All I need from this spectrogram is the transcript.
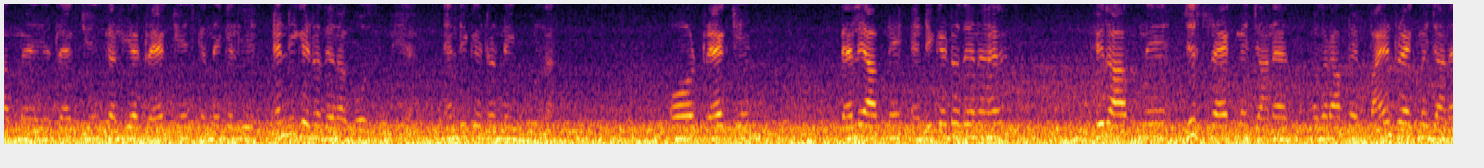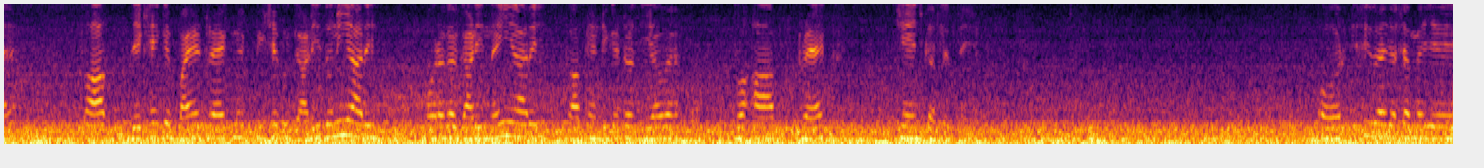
اب میں یہ ٹریک چینج کر لیا۔ ٹریک چینج کرنے کے لیے انڈیکیٹر دینا بہت ضروری ہے۔ انڈیکیٹر نہیں بھولنا۔ اور ٹریک چینج پہلے آپ نے انڈیکیٹر دینا ہے، پھر آپ نے جس ٹریک میں جانا ہے، اگر آپ نے بائیں ٹریک میں جانا ہے، تو آپ دیکھیں کہ بائیں ٹریک میں پیچھے کوئی گاڑی تو نہیں آ رہی۔ اور اگر گاڑی نہیں آ رہی، تو آپ نے انڈیکیٹر دیا ہوا ہے، تو آپ ٹریک چینج کر لیتے ہیں۔ اور اسی طرح جیسے میں یہ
